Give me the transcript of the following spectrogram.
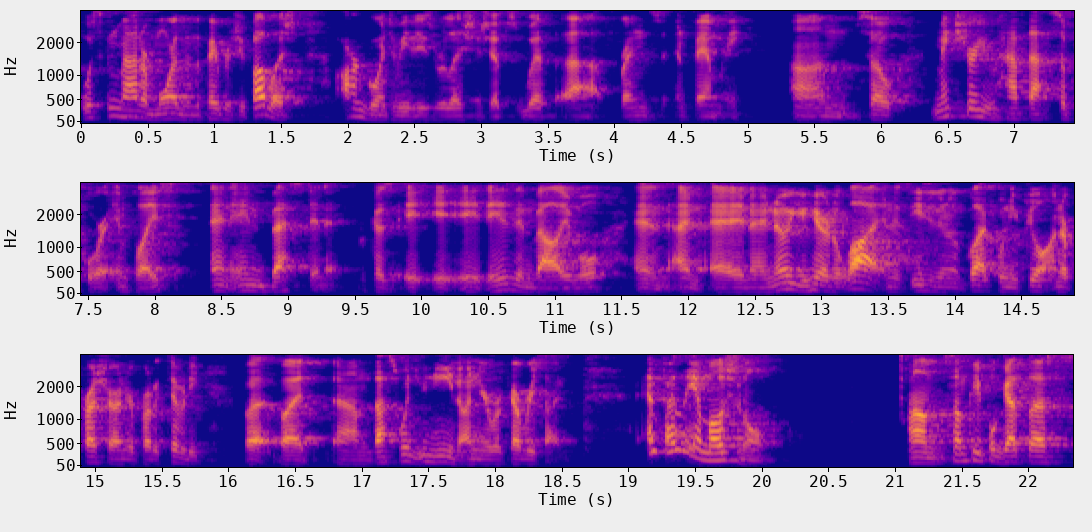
what's going to matter more than the papers you published are going to be these relationships with uh, friends and family. Um, so make sure you have that support in place and invest in it because it, it, it is invaluable. And, and, and I know you hear it a lot and it's easy to neglect when you feel under pressure on your productivity, but, but um, that's what you need on your recovery side. And finally, emotional. Um, some people get this,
